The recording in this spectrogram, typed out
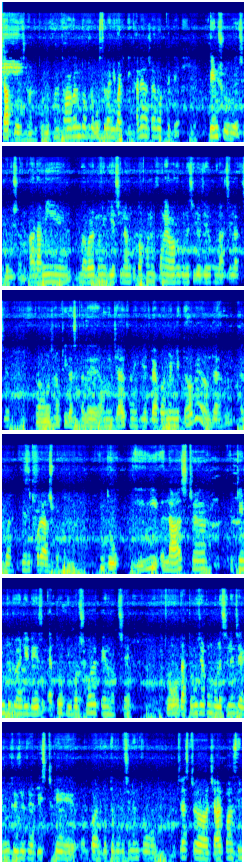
চাপ রয়েছে হাঁটুতে। ওখানে থাকাকালীন তো অতটা বুঝতে পারিনি বাট এখানে আসার পর থেকে পেন শুরু হয়েছিল ভীষণ। আর আমি বাবার ওখানে গিয়েছিলাম, তো তখন ফোনে আমাকে বলেছিল যে এরকম লাগছে লাগছে। বলছিলাম, ঠিক আছে, তাহলে আমি যাই, ওখানে গিয়ে তাহলে অ্যাপয়েন্টমেন্ট নিতে হবে একবার ভিজিট করে আসব। কিন্তু এই last fifteen to twenty days এত বিভৎসভাবে পেন হচ্ছে। তো ডাক্তারবাবু যেরকম বলেছিলেন যে একজন ফিজিওথেরাপিস্টকে অ্যাপয়েন্ট করতে বলেছিলেন, তো জাস্ট চার পাঁচ দিন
